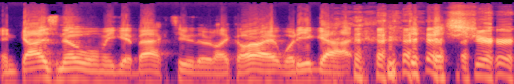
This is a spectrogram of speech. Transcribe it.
and guys know when we get back too. They're like, "All right, what do you got?" sure.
